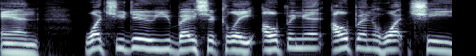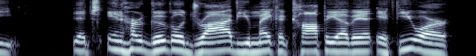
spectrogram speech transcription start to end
and what you do, you basically open it, open what she it's in her Google Drive, you make a copy of it. If you are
